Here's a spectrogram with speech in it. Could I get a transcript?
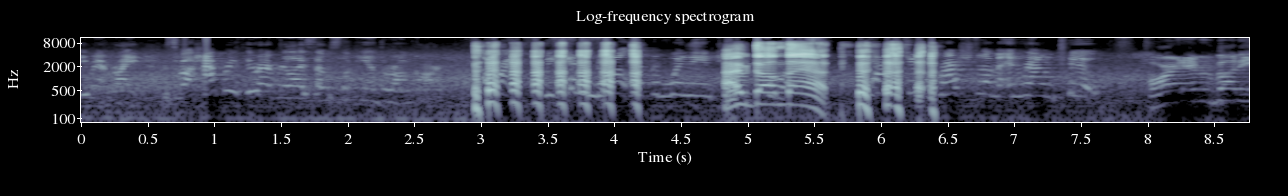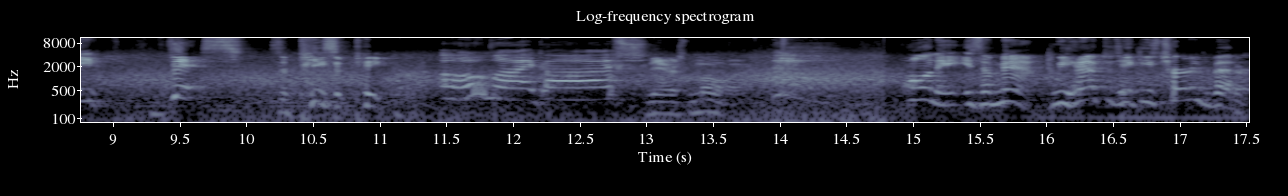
he went right. It was about halfway through, I realized I was looking at the wrong car. All right, we cannot let them win the I've done that. We have to crush them in round two. All right, everybody. This is a piece of paper. Oh my gosh. There's more. On it is a map. We have to take these turns better.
